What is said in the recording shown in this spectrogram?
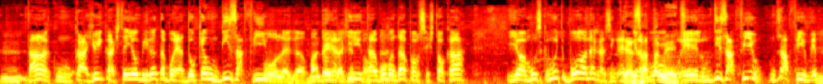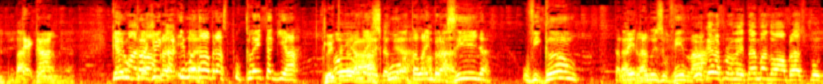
Hum. tá? Com Caju e Castanha e Almiranta Boiador, que é um desafio. Ô, legal. Manda aí pra aqui, tá? tocar. Eu vou mandar pra vocês tocar. E é uma música muito boa, né, Casinha? Exatamente. com ele, um desafio, um desafio mesmo, bacana, pegado. né? E, Quero o mandar um Caju e mandar um abraço pro Cleita Guiar. Cleita Guiar. na escuta, lá em. Brasília. O Vigão também Bacana. tá nos ouvindo lá. Eu quero aproveitar e mandar um abraço pro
